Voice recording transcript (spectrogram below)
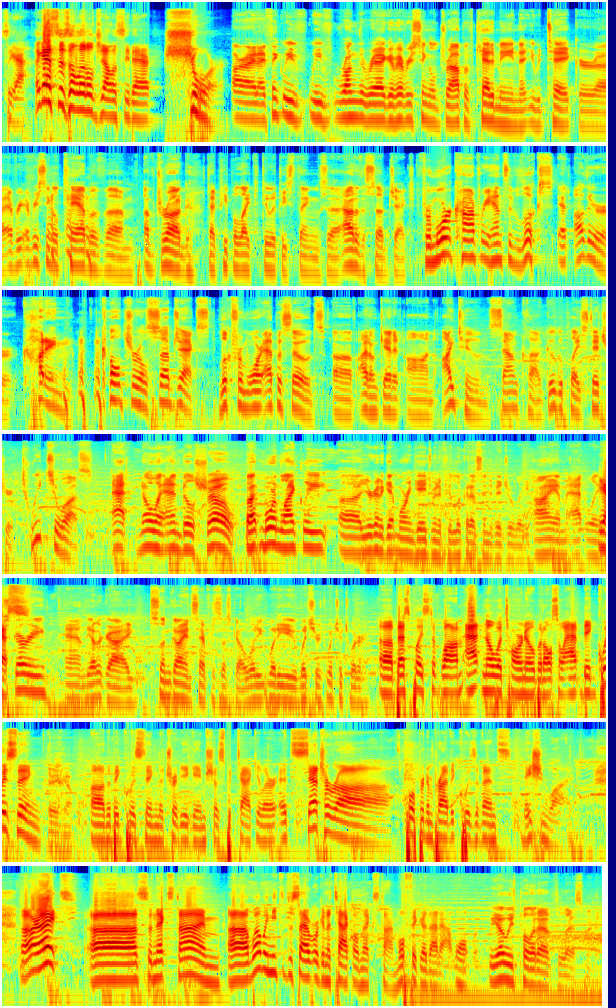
So, yeah, I guess there's a little jealousy there. Sure. All right, I think we've we've wrung the rag of every single drop of ketamine that you would take, or uh, every every single tab of um, of drug that people like to do with these things uh, out of the subject. For more comprehensive looks at other cutting cultural subjects, look for more episodes of I Don't Get It on iTunes, SoundCloud, Google Play, Stitcher. Tweet to us at Noah and Bill Show. But more than likely, uh, you're going to get more engagement if you look at us individually. I am at William Yes. Scurry, and the other guy, Slim Guy in San Francisco. What do you? What do you? What's your? What's your Twitter? Uh, best place to, well, I'm at Noah Tarnow, but also at Big Quiz Thing. There you go. uh, the big quiz thing, the trivia game show spectacular, etc. Corporate and private quiz events nationwide. All right. Uh, so next time, uh, well, we need to decide what we're going to tackle next time. We'll figure that out, won't we? We always pull it out at the last minute.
